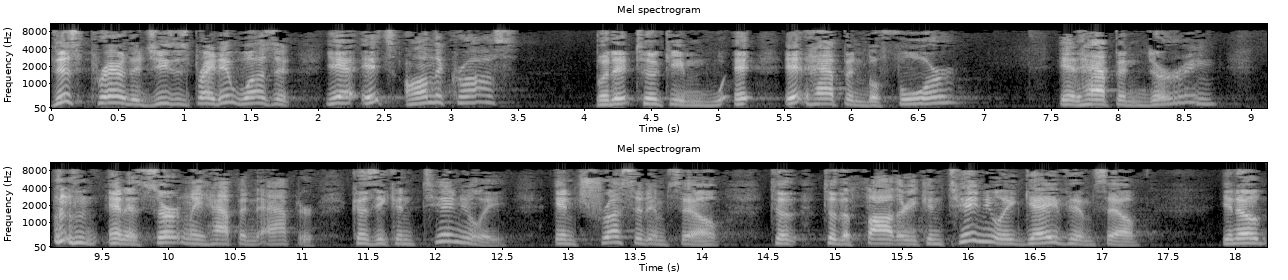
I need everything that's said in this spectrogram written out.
this prayer that Jesus prayed, it wasn't, yeah, it's on the cross, but it took him, it, it happened before, it happened during, and it certainly happened after, because he continually entrusted himself to, to the Father. He continually gave himself. You know,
